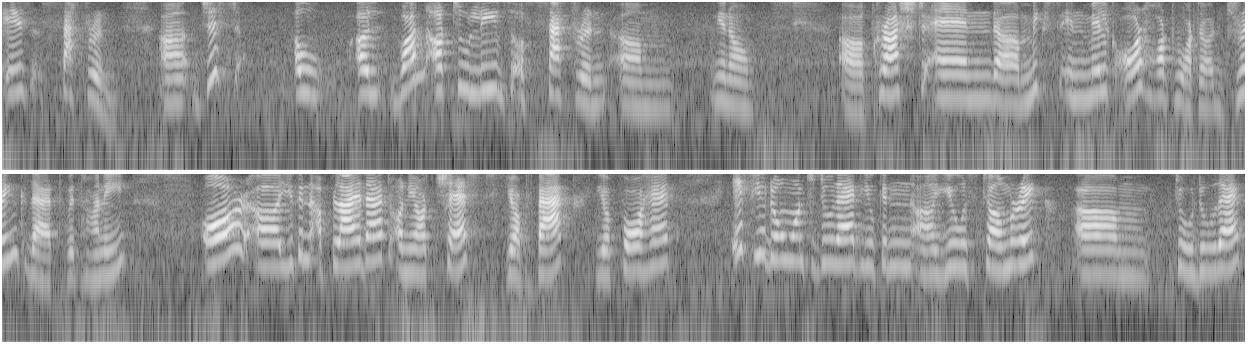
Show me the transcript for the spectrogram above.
is saffron. Uh, just a, a, one or two leaves of saffron, um, you know, uh, crushed and uh, mixed in milk or hot water. Drink that with honey or uh, you can apply that on your chest, your back, your forehead if you don't want to do that, you can uh, use turmeric um, to do that.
